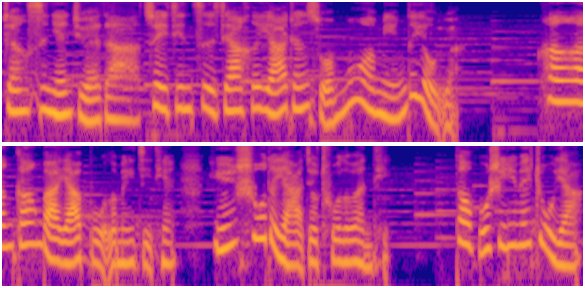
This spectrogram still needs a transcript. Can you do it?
张思年觉得最近自家和牙诊所莫名的有缘。安安刚把牙补了没几天，云舒的牙就出了问题，倒不是因为蛀牙，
